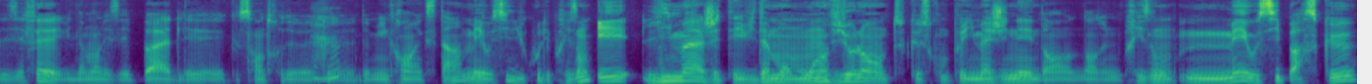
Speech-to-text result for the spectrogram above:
des effets, évidemment les EHPAD, les centres uh-huh. de, migrants, etc., mais aussi du coup les prisons. Et l'image était évidemment moins violente que ce qu'on peut imaginer dans, dans, une prison, mais aussi parce que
